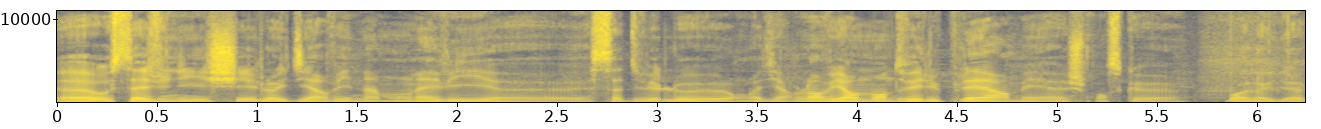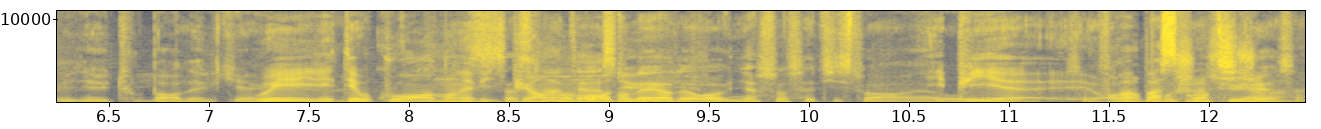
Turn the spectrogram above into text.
Euh, aux États-Unis, chez Lloyd Irvine, à mon avis, euh, ça devait le, on va dire, l'environnement devait lui plaire, mais je pense que Bon, là, David, il y a eu tout le bordel qu'il y a eu. oui, il était au courant à mon avis Ça depuis un moment. intéressant du- d'ailleurs de revenir sur cette histoire. Et puis, on va pas se mentir. sujet, hein. ça.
